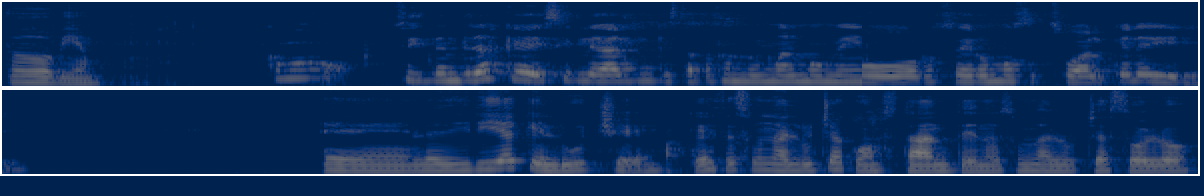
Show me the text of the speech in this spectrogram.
todo bien. ¿Cómo, si tendrías que decirle a alguien que está pasando un mal momento por ser homosexual, ¿qué le dirías? Eh, le diría que luche, que esta es una lucha constante, no es una lucha solo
